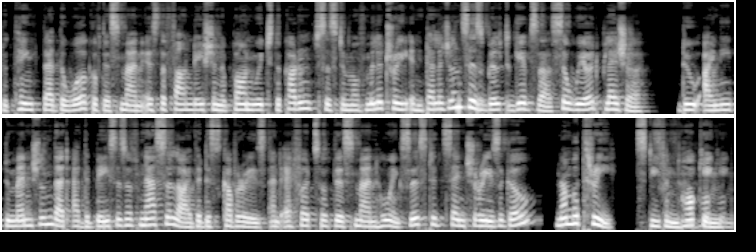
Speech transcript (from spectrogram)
To think that the work of this man is the foundation upon which the current system of military intelligence is built gives us a weird pleasure. Do I need to mention that at the basis of NASA lie the discoveries and efforts of this man who existed centuries ago? Number 3. Stephen Hawking.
